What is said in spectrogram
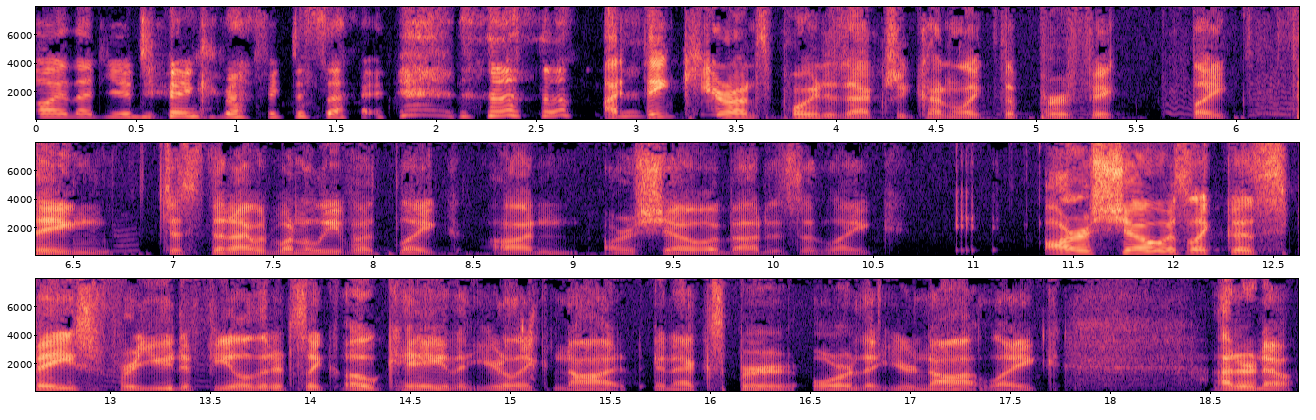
enjoy that you're doing graphic design. I think Kieran's point is actually kind of like the perfect like thing just that I would want to leave a like on our show about is that like our show is like a space for you to feel that it's like okay that you're like not an expert or that you're not like I don't know.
